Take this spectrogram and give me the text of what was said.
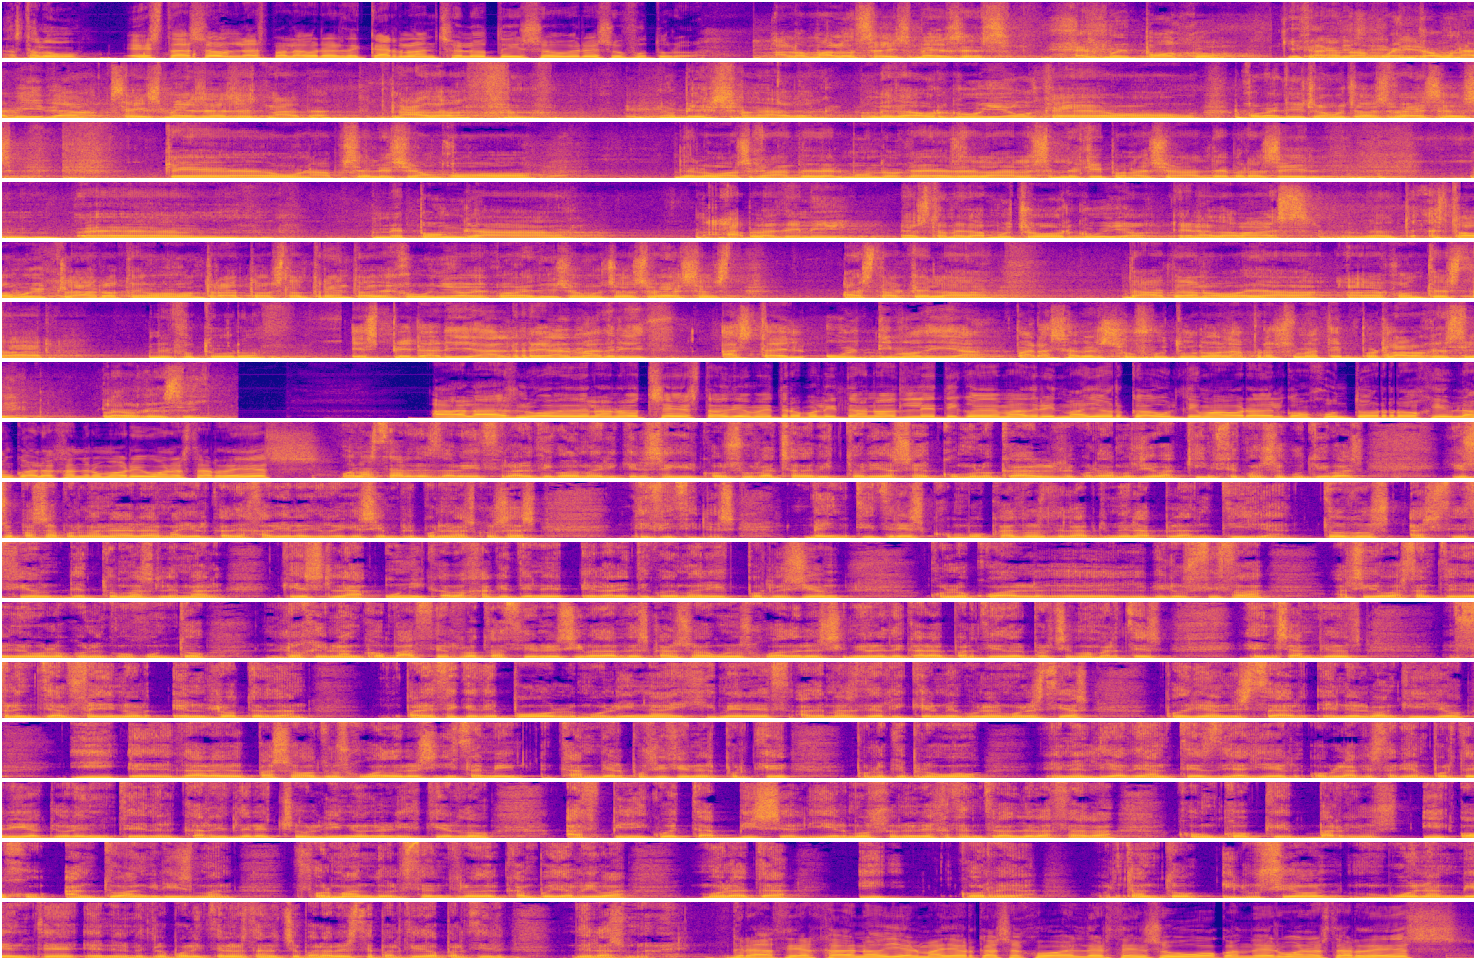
Hasta luego. Estas son las palabras de Carlo Ancelotti sobre su futuro. A lo malo seis meses, es muy poco. Quizá Teniendo te en cuenta una vida, seis meses es nada. Nada. No pienso nada. Me da orgullo que, como he dicho muchas veces, que una selección como de lo más grande del mundo, que es el equipo nacional de Brasil, mm, eh, me ponga, habla de mí, esto me da mucho orgullo y nada más. Es todo muy claro, tengo contrato hasta el 30 de junio y como he dicho muchas veces, hasta que la data no voy a, a contestar mi futuro. ¿Esperaría al Real Madrid hasta el último día para saber su futuro la próxima temporada? Claro que sí, claro que sí. A las 9 de la noche, Estadio Metropolitano Atlético de Madrid-Mallorca, última hora del conjunto rojo y blanco. Alejandro Mori, buenas tardes. Buenas tardes, David. El Atlético de Madrid quiere seguir con su racha de victorias eh, como local. Recordamos, lleva 15 consecutivas y eso pasa por ganar al Mallorca de Javier Aguirre, que siempre pone las cosas difíciles. 23 convocados de la primera plantilla, todos a excepción de Tomás Lemar, que es la única baja que tiene el Atlético de Madrid por lesión, con lo cual eh, el virus FIFA ha sido bastante benévolo con el conjunto rojiblanco. Va a hacer y va a dar descanso a algunos jugadores Simeone de cara al partido del próximo martes en Champions frente al Feyenoord en Rotterdam. Parece que De Paul, Molina y Jiménez, además de Riquelme con unas molestias, podrían estar en el banquillo y eh, dar el paso a otros jugadores y también cambiar posiciones, porque por lo que probó en el día de antes de ayer, Oblak estaría en portería, Llorente en el carril derecho, Lino en el izquierdo, Azpilicueta, Bissell y Hermoso en el eje central de la zaga, con Coque, Barrios y, ojo, Antoine Griezmann formando el centro del campo y arriba Morata y Correa. Por tanto, ilusión, buen ambiente en el Metropolitano esta noche para ver este partido a partir de las 9. Gracias, Jano. Y el Mallorca se juega el descenso. Hugo Condés, buenas tardes.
